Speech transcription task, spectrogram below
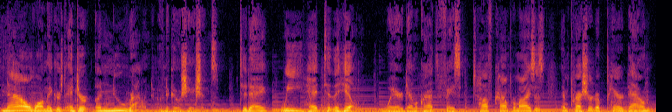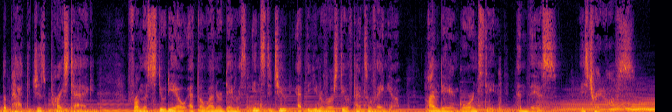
Now, lawmakers enter a new round of negotiations. Today, we head to the Hill, where Democrats face tough compromises and pressure to pare down the package's price tag. From the studio at the Leonard Davis Institute at the University of Pennsylvania, I'm Dan Gorenstein, and this is Trade Offs.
